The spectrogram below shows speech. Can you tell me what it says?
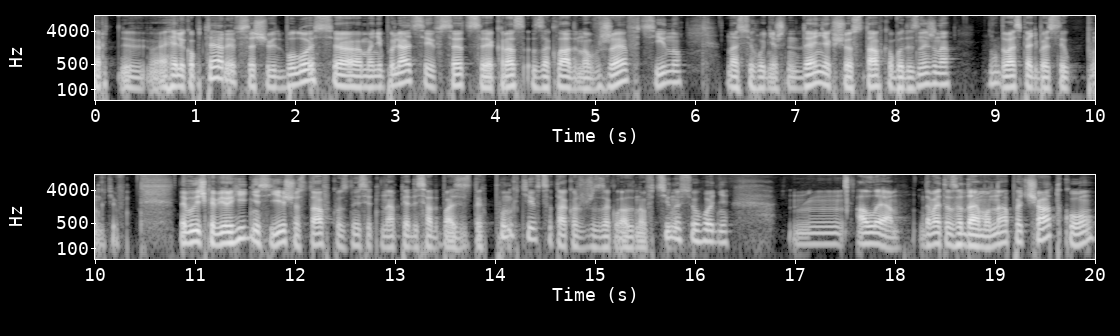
е, гелікоптери, все, що відбулося, маніпуляції, все це якраз закладено вже в ціну на сьогоднішній день, якщо ставка буде знижена на 25 базисних пунктів. Невеличка вірогідність є, що ставку знизять на 50 базисних пунктів. Це також вже закладено в ціну сьогодні. Але давайте згадаємо на початку.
